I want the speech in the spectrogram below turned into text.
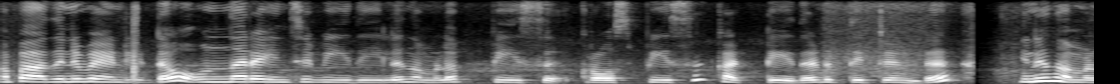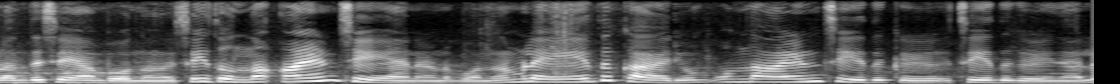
അപ്പോൾ അതിന് വേണ്ടിയിട്ട് ഒന്നര ഇഞ്ച് വീതിയിൽ നമ്മൾ പീസ് ക്രോസ് പീസ് കട്ട് ചെയ്തെടുത്തിട്ടുണ്ട്. ഇനി നമ്മൾ എന്ത് ചെയ്യാൻ പോകുന്നതെന്ന് വെച്ചാൽ ഇതൊന്ന് അയൺ ചെയ്യാനാണ് പോകുന്നത്. നമ്മൾ ഏത് കാര്യവും ഒന്ന് അയൺ ചെയ്ത് ചെയ്ത് കഴിഞ്ഞാൽ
